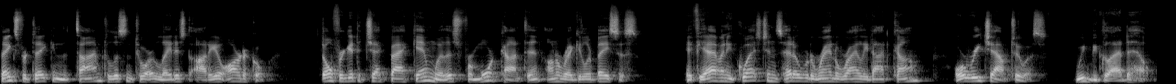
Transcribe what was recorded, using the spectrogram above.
Thanks for taking the time to listen to our latest audio article. Don't forget to check back in with us for more content on a regular basis. If you have any questions, head over to randallreilly.com or reach out to us. We'd be glad to help.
